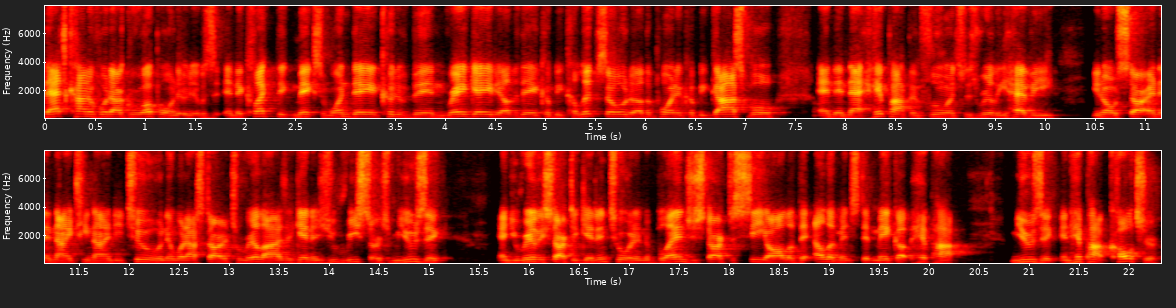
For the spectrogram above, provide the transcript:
that's kind of what I grew up on. It was an eclectic mix. One day it could have been reggae, the other day it could be calypso, the other point it could be gospel, and then that hip hop influence was really heavy. You know, starting in 1992, and then what I started to realize again as you research music and you really start to get into it in the blends, you start to see all of the elements that make up hip hop music and hip hop culture.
